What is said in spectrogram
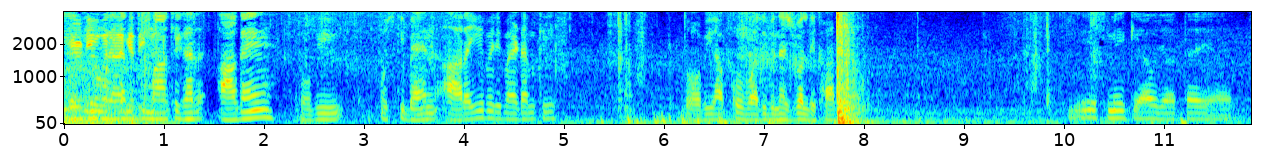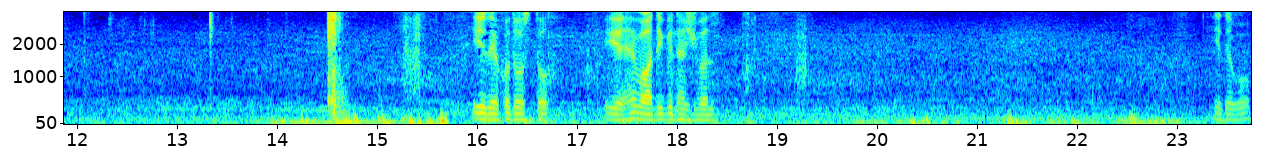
वीडियो बना के माँ के घर आ गए हैं तो अभी उसकी बहन आ रही है मेरी मैडम की। तो अभी आपको वादी बिनजबल दिखाते हैं। इसमें क्या हो जाता है यार? ये देखो दोस्तों ये है वादी बिनजबल ये देखो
